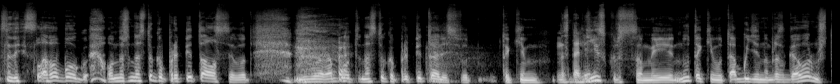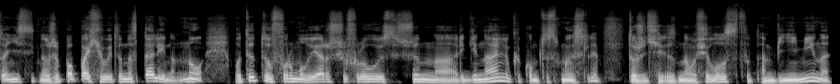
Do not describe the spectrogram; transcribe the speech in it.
Слава богу. Он уже настолько пропитался, вот его работы настолько пропитались вот таким дискурсом и, ну, таким вот обыденным разговором, что они действительно уже попахивают и нафталином. Но вот эту формулу я расшифровываю совершенно оригинально в каком-то смысле, тоже через одного философа, там, Бенемина.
